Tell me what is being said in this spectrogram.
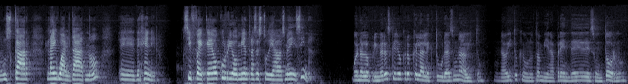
buscar la igualdad ¿no? Eh, de género? Si fue que ocurrió mientras estudiabas medicina. Bueno, lo primero es que yo creo que la lectura es un hábito un hábito que uno también aprende de su entorno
